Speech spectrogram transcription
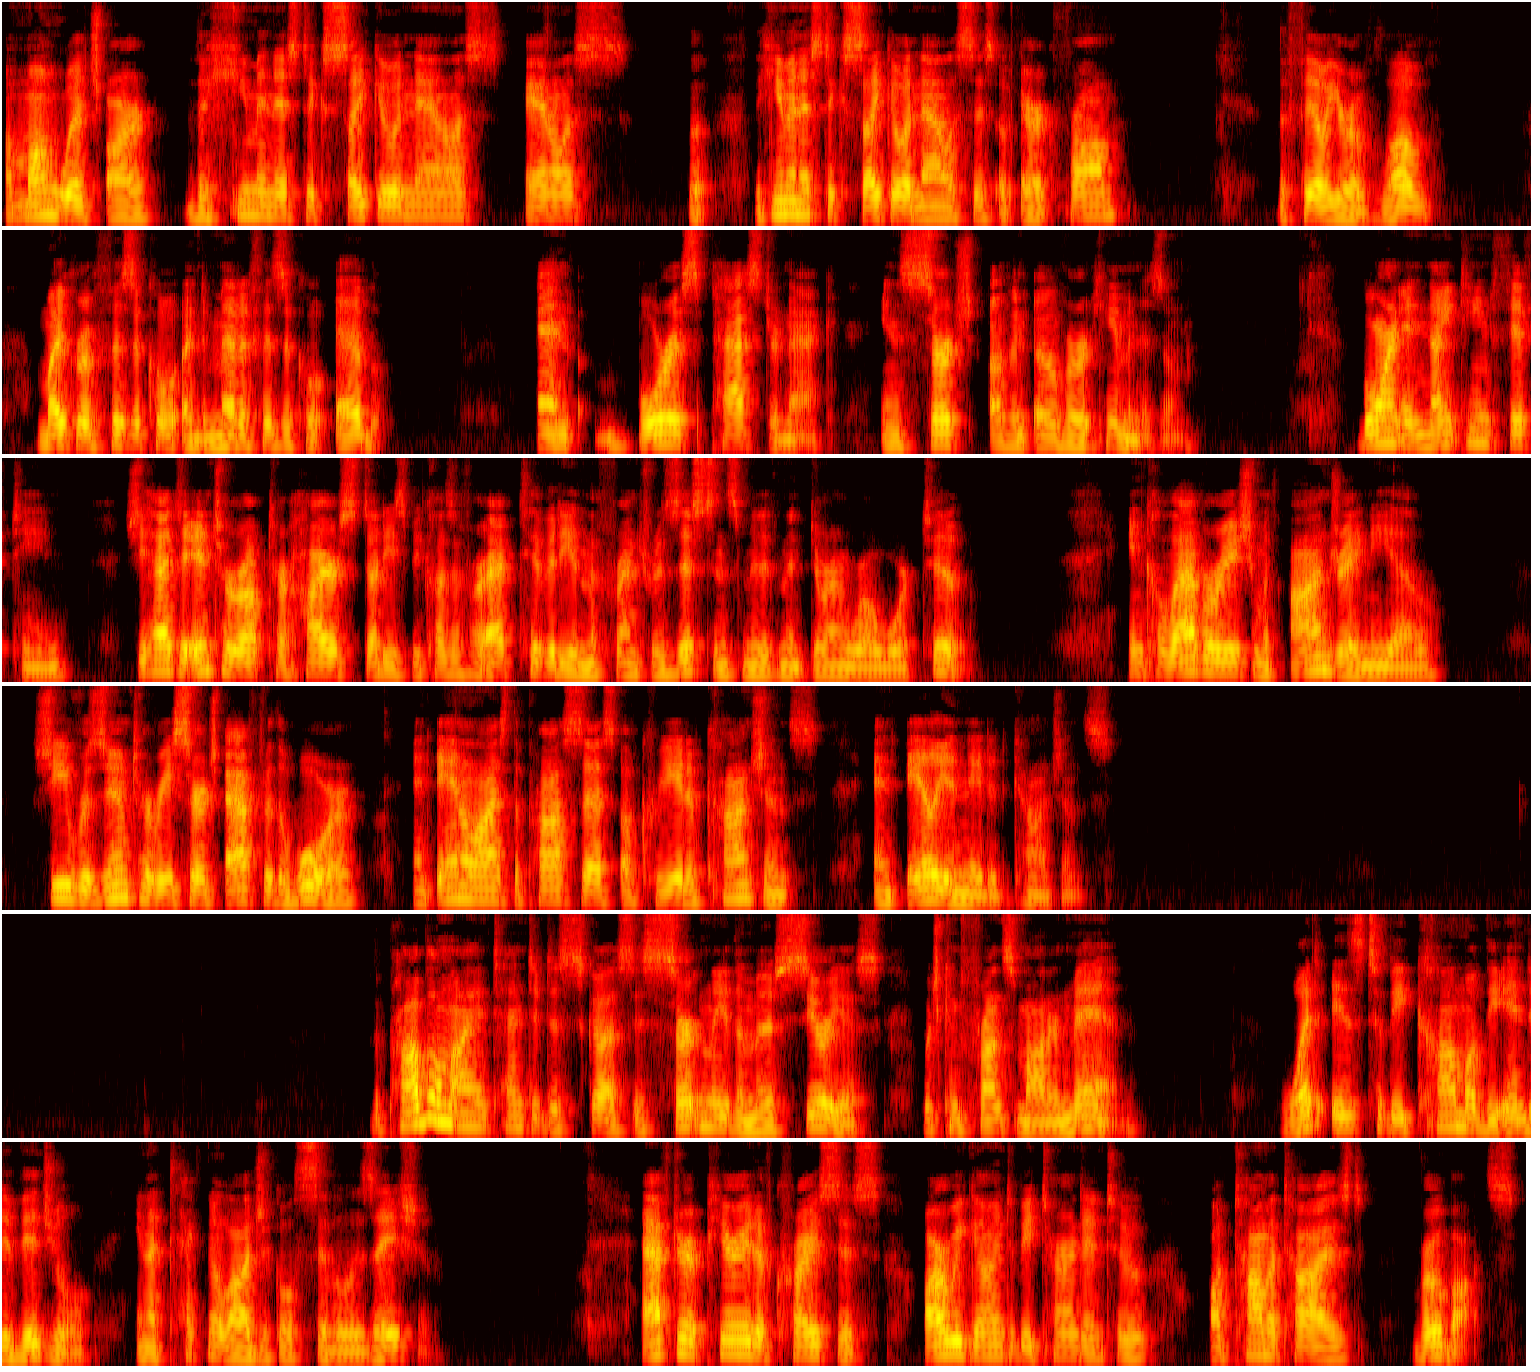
among which are the humanistic psychoanalysis analysis, the, the humanistic psychoanalysis of Erich Fromm, the failure of love, microphysical and metaphysical ebb, and Boris Pasternak in search of an overt humanism. Born in 1915, she had to interrupt her higher studies because of her activity in the French resistance movement during World War II. In collaboration with Andre Niel, she resumed her research after the war and analyzed the process of creative conscience and alienated conscience. The problem I intend to discuss is certainly the most serious which confronts modern man. What is to become of the individual in a technological civilization? After a period of crisis, are we going to be turned into automatized robots?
